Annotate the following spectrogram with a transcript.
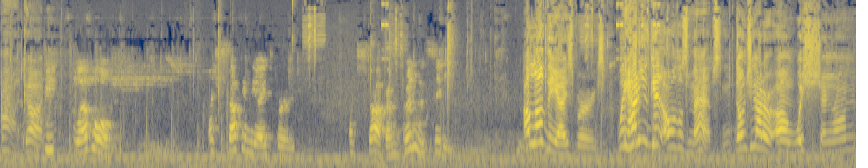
Ah, God. Level. I suck in the iceberg. I suck. I'm good in the city. I love the icebergs. Wait, how do you get all those maps? Don't you gotta um, wish Shenron?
